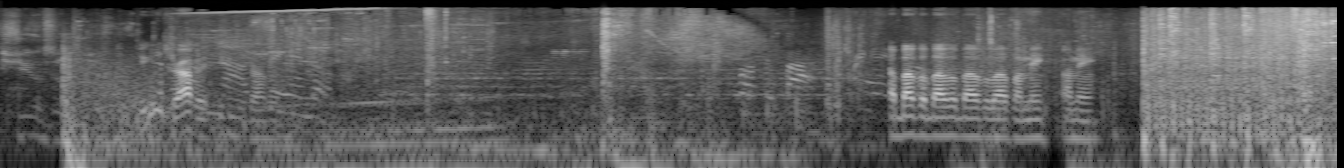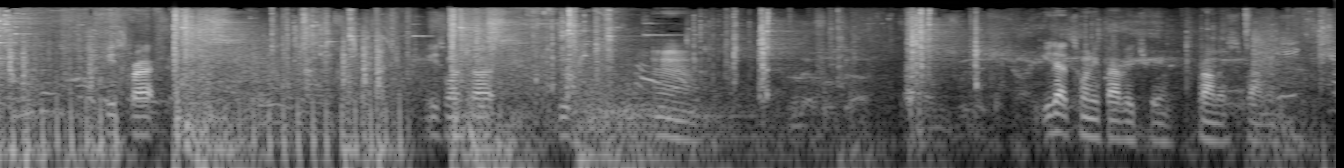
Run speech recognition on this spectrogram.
Shields low. You can just drop it, you can just drop it. Above, above, above, above, on me, on me. He's cracked. He's one shot. He's, mm. He's at 25 HP. Promise, promise.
